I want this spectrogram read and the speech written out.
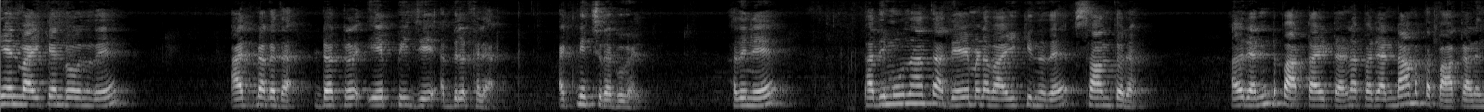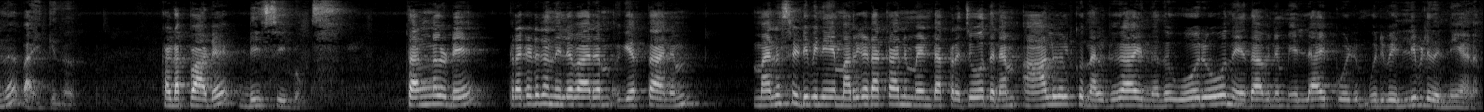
ഞാൻ വായിക്കാൻ പോകുന്നത് ആത്മകഥ doctor A P J Abdul Kalam. അഗ്നിച്ചിറകുകൾ അതിന് പതിമൂന്നാമത്തെ അധ്യായമാണ് വായിക്കുന്നത് സാന്ത്വനം. അത് രണ്ട് പാർട്ടായിട്ടാണ് അപ്പോൾ രണ്ടാമത്തെ പാർട്ടാണ് ഇന്ന് വായിക്കുന്നത്. കടപ്പാട് ഡി സി ബുക്സ്. തങ്ങളുടെ പ്രകടന നിലവാരം ഉയർത്താനും മനസ്സിടിവിനെ മറികടക്കാനും വേണ്ട പ്രചോദനം ആളുകൾക്ക് നൽകുക എന്നത് ഓരോ നേതാവിനും എല്ലായ്പ്പോഴും ഒരു വെല്ലുവിളി തന്നെയാണ്.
